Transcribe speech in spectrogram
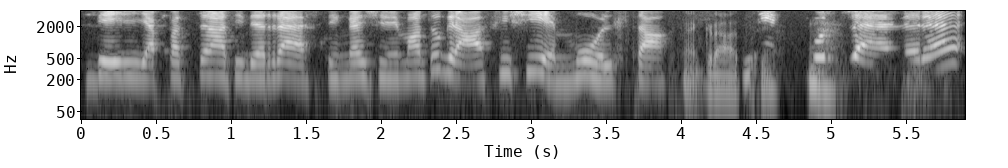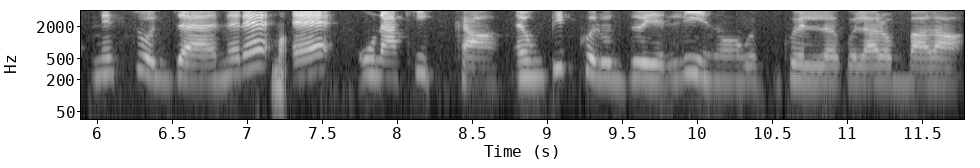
degli appassionati del wrestling ai cinematografici è molta. Eh, grazie. Nel suo genere, nel suo genere Ma... è una chicca, è un piccolo gioiellino quel, quel, quella roba là.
